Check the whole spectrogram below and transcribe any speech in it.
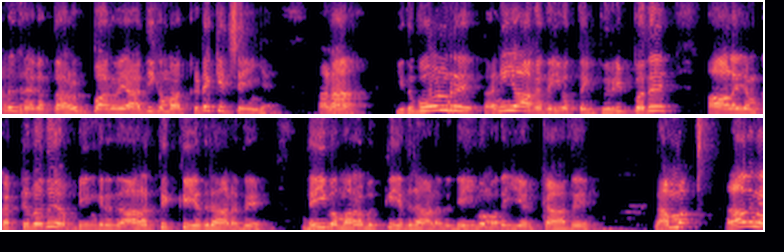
அனுகிரகத்தை அருட்பார்வையை அதிகமாக கிடைக்க செய்யுங்க. ஆனா இது போன்று தனியாக தெய்வத்தை பிரிப்பது ஆலயம் கட்டுவது அப்படிங்கிறது அறத்துக்கு எதிரானது. தெய்வ மரபுக்கு எதிரானது. தெய்வம் அதை ஏற்காது. நம்ம அதாவதுங்க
